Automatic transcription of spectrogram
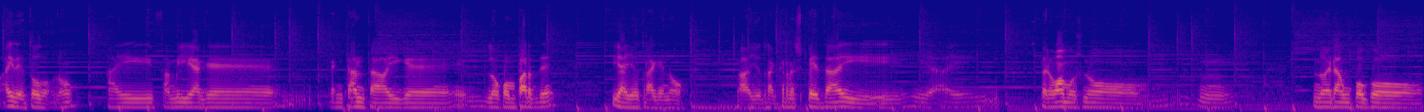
hay de todo, ¿no? Hay familia que encanta y que lo comparte y hay otra que no. Hay otra que respeta y, pero vamos, no, mm, no era un poco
